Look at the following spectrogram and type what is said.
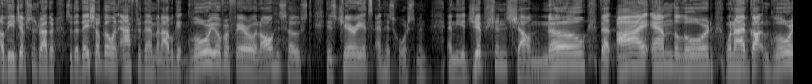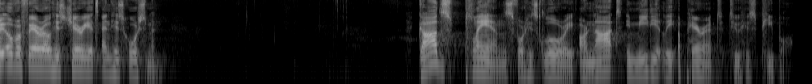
of the Egyptians rather, so that they shall go in after them, and I will get glory over Pharaoh and all his host, his chariots and his horsemen. And the Egyptians shall know that I am the Lord when I have gotten glory over Pharaoh, his chariots, and his horsemen. God's plans for his glory are not immediately apparent to his people.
